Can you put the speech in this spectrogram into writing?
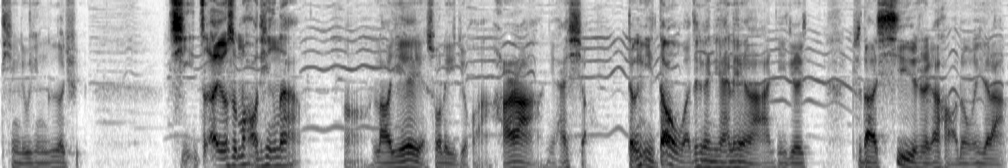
听流行歌曲，戏这有什么好听的啊？老爷爷也说了一句话：“孩儿啊，你还小，等你到我这个年龄啊，你就知道戏是个好东西了。”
